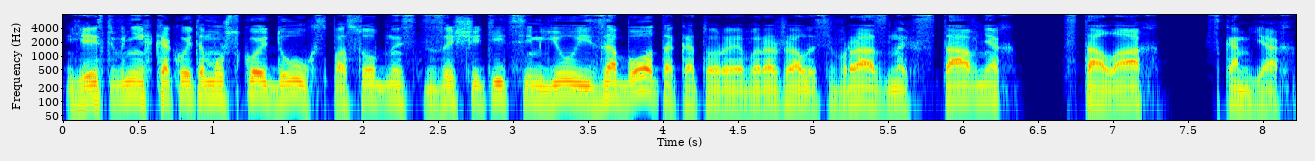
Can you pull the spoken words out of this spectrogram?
Есть в них какой-то мужской дух, способность защитить семью и забота, которая выражалась в разных ставнях, столах, скамьях.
